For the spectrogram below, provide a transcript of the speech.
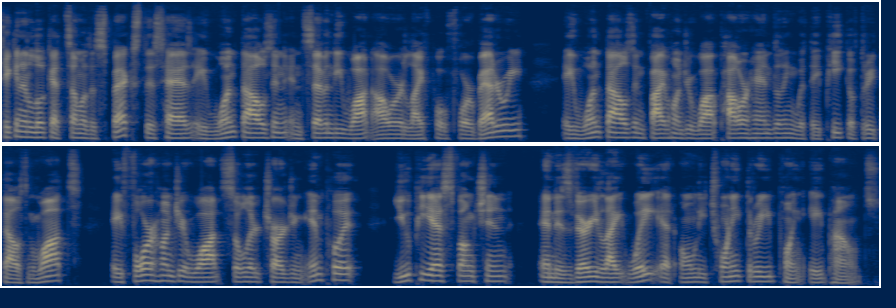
Taking a look at some of the specs, this has a 1070 watt hour LiFePO 4 battery, a 1500 watt power handling with a peak of 3000 watts, a 400 watt solar charging input, UPS function, and is very lightweight at only 23.8 pounds.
